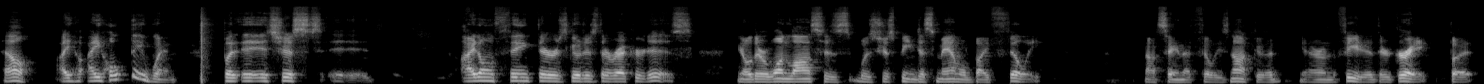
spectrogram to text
Hell, I I hope they win, but it- it's just it, I don't think they're as good as their record is. You know, their one loss is was just being dismantled by Philly. Not saying that Philly's not good. You know, they're undefeated. They're great, but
